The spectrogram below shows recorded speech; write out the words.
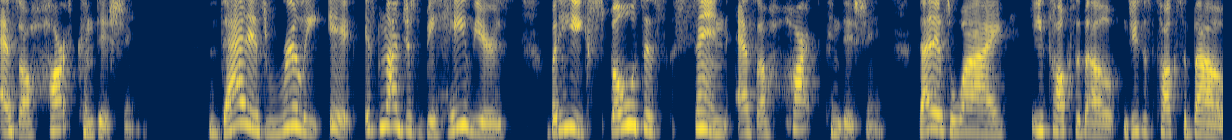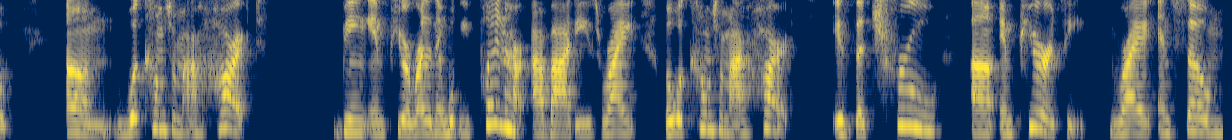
as a heart condition. That is really it. It's not just behaviors, but he exposes sin as a heart condition. That is why he talks about, Jesus talks about um, what comes from our heart being impure rather than what we put in our, our bodies, right? But what comes from our heart is the true uh, impurity, right? And so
